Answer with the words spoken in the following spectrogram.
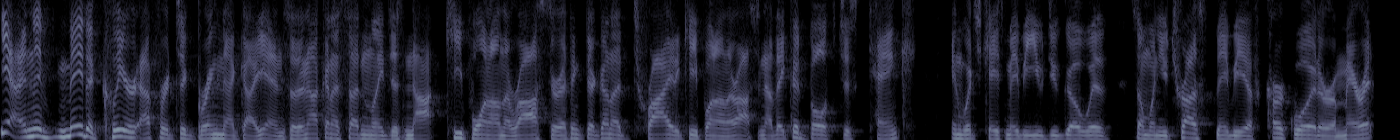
Yeah, and they've made a clear effort to bring that guy in. So they're not going to suddenly just not keep one on the roster. I think they're going to try to keep one on the roster. Now, they could both just tank, in which case maybe you do go with someone you trust, maybe a Kirkwood or a Merritt,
